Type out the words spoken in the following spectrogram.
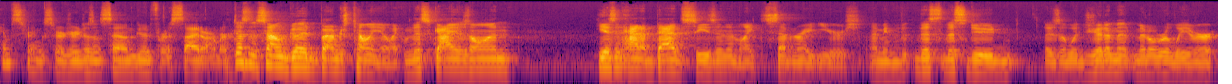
hamstring surgery doesn't sound good for a side armor. Doesn't sound good, but I'm just telling you, like when this guy is on, he hasn't had a bad season in like seven or eight years. I mean, th- this this dude is a legitimate middle reliever,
